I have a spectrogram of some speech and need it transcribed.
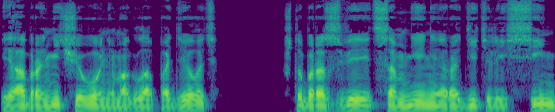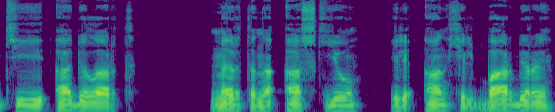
И ничего не могла поделать, чтобы развеять сомнения родителей Синтии Абелард, Мертона Аскью или Анхель Барберы,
